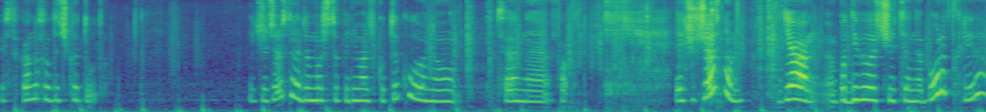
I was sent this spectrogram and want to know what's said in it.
Ось така насадочка тут. Якщо чесно, я думаю, що це піднімати кутикулу, але це не факт. Якщо чесно, я подивилася, що це набор, відкрила,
